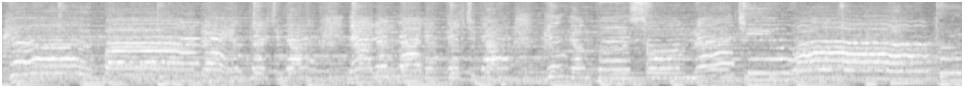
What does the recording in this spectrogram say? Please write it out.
Kepada yang tercinta Nada-nada tercipta Genggam pesona jiwa. Ku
